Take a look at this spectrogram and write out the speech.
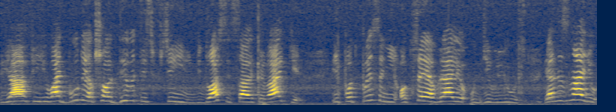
я офігівати буду, якщо дивитесь всі відоси, ставите лайки і підписані, оце я в реалі удивлюсь. Я не знаю,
